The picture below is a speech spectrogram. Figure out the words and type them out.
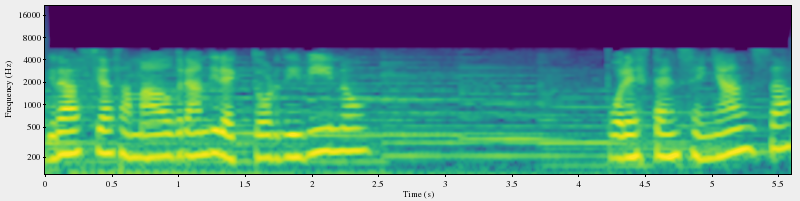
Gracias, amado gran director divino, por esta enseñanza.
